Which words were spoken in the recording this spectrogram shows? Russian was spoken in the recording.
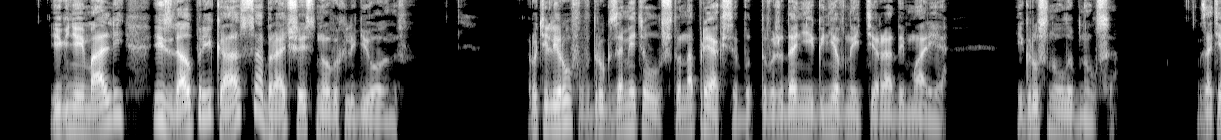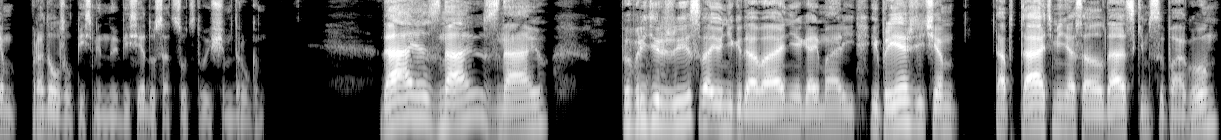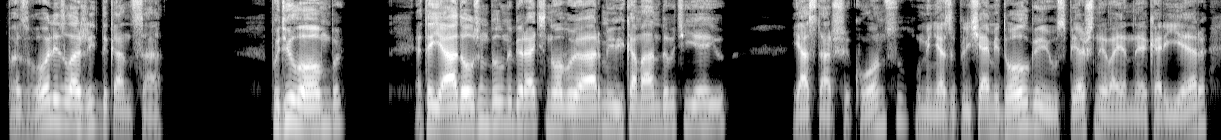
Игней Маллий издал приказ собрать шесть новых легионов. Рутилируф вдруг заметил, что напрягся, будто в ожидании гневной тирады Мария, и грустно улыбнулся. Затем продолжил письменную беседу с отсутствующим другом. Да, я знаю, знаю. Попридержи свое негодование, Гаймарий, и прежде чем топтать меня солдатским сапогом, позволь изложить до конца. По делам бы. Это я должен был набирать новую армию и командовать ею. Я старший консул, у меня за плечами долгая и успешная военная карьера —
